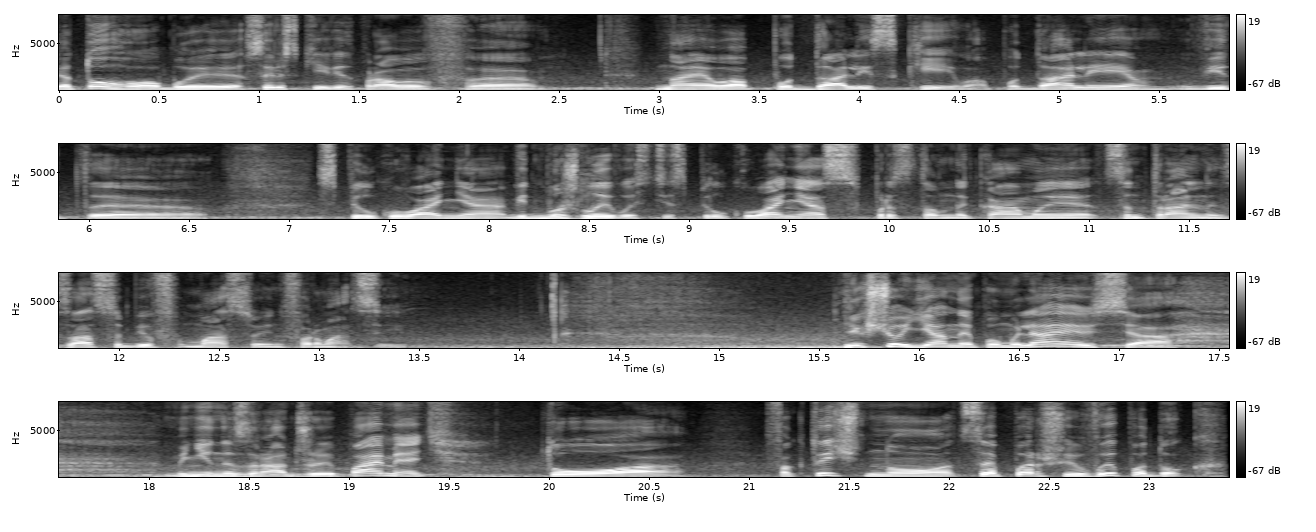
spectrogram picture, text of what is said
для того, аби сирський відправив е, Наєва подалі з Києва, подалі від е, спілкування, від можливості спілкування з представниками центральних засобів масової інформації. Якщо я не помиляюся, мені не зраджує пам'ять, то фактично це перший випадок,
